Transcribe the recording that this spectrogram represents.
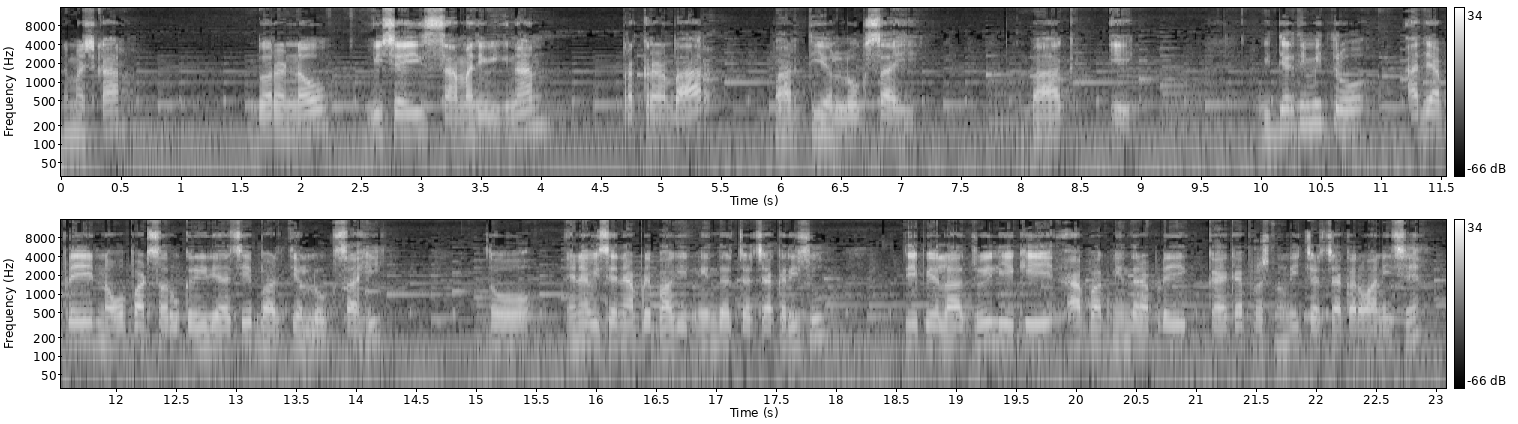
નમસ્કાર. ધોરણ નવ, વિષય સામાજિક વિજ્ઞાન, પ્રકરણ બાર, ભારતીય લોકશાહી, ભાગ એક વિદ્યાર્થી મિત્રો, આજે આપણે નવો પાઠ શરૂ કરી રહ્યા છીએ, ભારતીય લોકશાહી. તો એના વિશેને આપણે ભાગ એકની અંદર ચર્ચા કરીશું. તે પહેલાં જોઈ લઈએ કે આ ભાગની અંદર આપણે કયા કયા પ્રશ્નોની ચર્ચા કરવાની છે.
